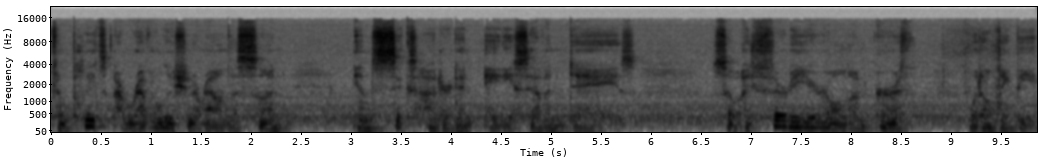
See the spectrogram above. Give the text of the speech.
completes a revolution around the sun in 687 days. So a 30 year old on Earth would only be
